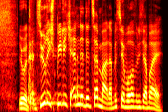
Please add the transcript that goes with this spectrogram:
Gut. In Zürich spiele ich Ende Dezember. Da bist du ja wohl hoffentlich dabei.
